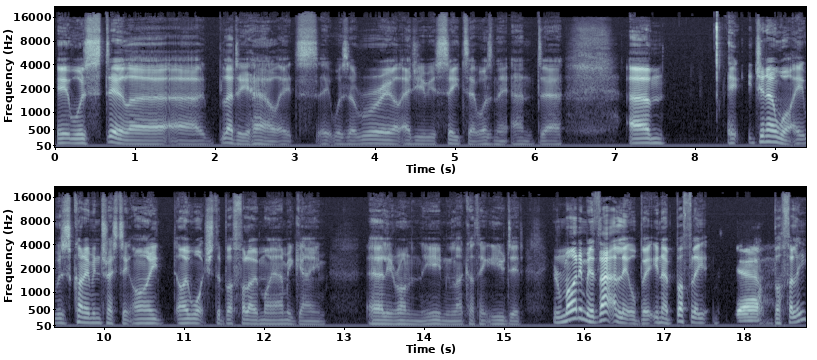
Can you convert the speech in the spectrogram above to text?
it was still a, a bloody hell. It's it was a real edgy of your seater, wasn't it? And uh, um, it, do you know what? It was kind of interesting. I I watched the Buffalo Miami game earlier on in the evening, like I think you did. It reminded me of that a little bit. You know, Buffalo Yeah, Buffalo,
